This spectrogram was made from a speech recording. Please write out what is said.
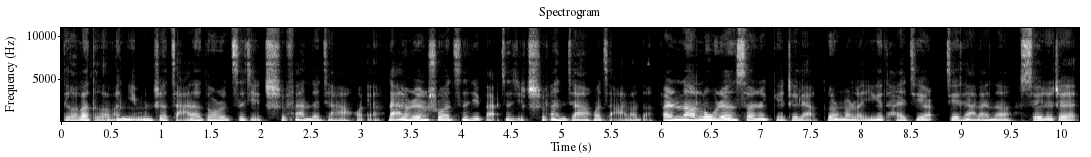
得了得了，你们这砸的都是自己吃饭的家伙呀，哪有人说自己把自己吃饭家伙砸了的？反正呢，路人算是给这俩哥们儿了一个台阶。接下来呢，随着这……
